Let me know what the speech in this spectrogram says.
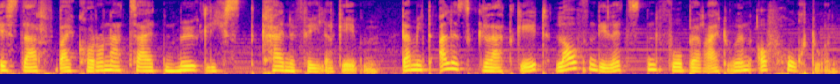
Es darf bei Corona-Zeiten möglichst keine Fehler geben. Damit alles glatt geht, laufen die letzten Vorbereitungen auf Hochtouren.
